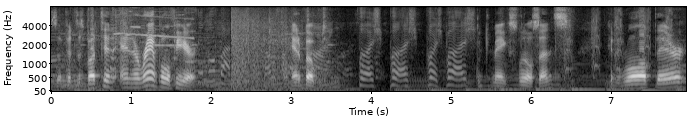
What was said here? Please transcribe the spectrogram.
So hit this button, and a ramp will appear, Single button. Most And a boat. Push, push, push, push. which makes little sense. You can roll up there,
